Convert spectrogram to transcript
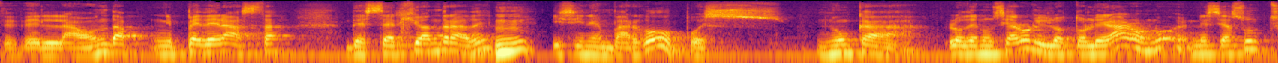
de, de la onda pederasta de Sergio Andrade, y sin embargo, pues nunca lo denunciaron y lo toleraron, ¿no? En ese asunto.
